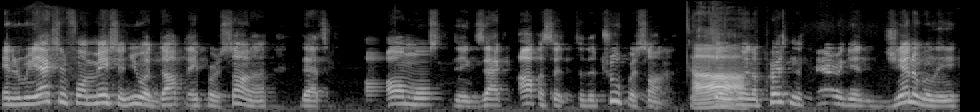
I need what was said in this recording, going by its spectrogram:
And in reaction formation, you adopt a persona that's almost the exact opposite to the true persona. Ah. So when a person is arrogant, generally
